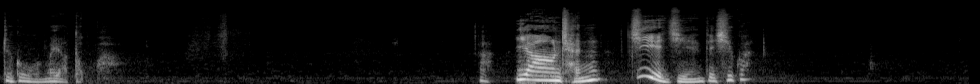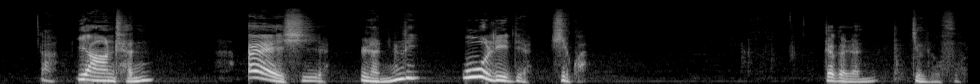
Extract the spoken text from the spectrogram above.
这个我们要懂。养成节俭的习惯，啊，养成爱惜人力物力的习惯，这个人就有福了。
